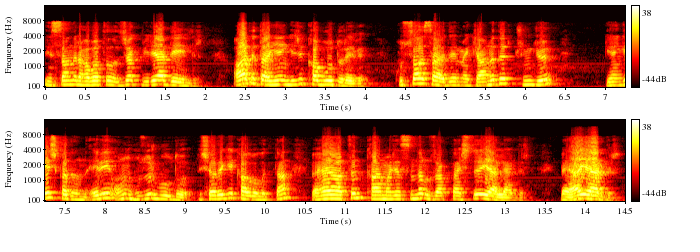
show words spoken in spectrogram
insanları havatalacak bir yer değildir. Adeta yengeci kabuğudur evi. Kutsal saydığı mekanıdır çünkü yengeç kadının evi onun huzur bulduğu, dışarıdaki kalabalıktan ve hayatın karmacasından uzaklaştığı yerlerdir veya yerdir.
